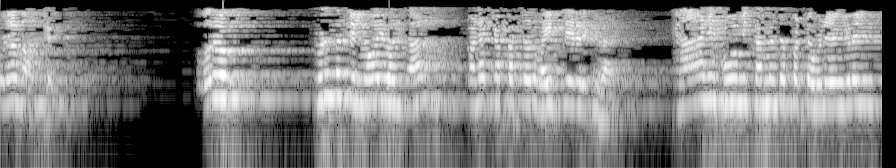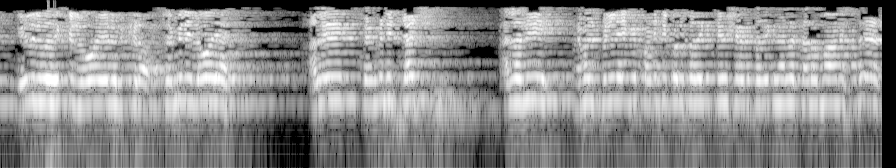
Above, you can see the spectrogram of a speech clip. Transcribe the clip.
உளமாக்கல் ஒரு குடும்பத்தில் நோய் வந்தால் பழக்கப்பட்ட ஒரு வைத்தியர் இருக்கிறார். காணி பூமி சம்பந்தப்பட்ட விடயங்களை எழுதுவதற்கு லோயர் இருக்கிறார். செமிலி லோயர் அல்லது செமிலி ஜட்ஜ் அல்லது நமது பிள்ளைங்க படித்துக் கொடுப்பதற்கு டியூஷன் எடுப்பதற்கு நல்ல தரமான சார்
